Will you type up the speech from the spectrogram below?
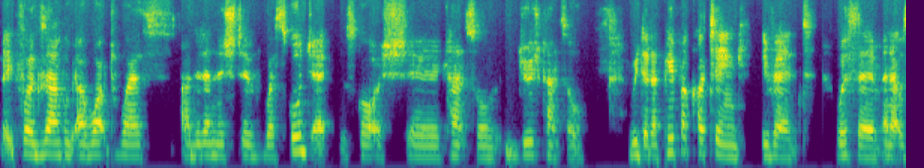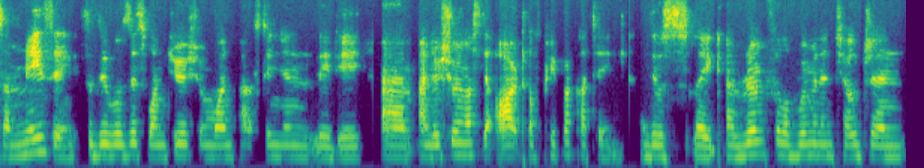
Like for example, I worked with, I did an initiative with SCOJEC, the Scottish uh, Council, Jewish Council. We did a paper cutting event with him, and it was amazing. So there was this one Jewish and one Palestinian lady, um, and they're showing us the art of paper cutting. And there was like a room full of women and children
